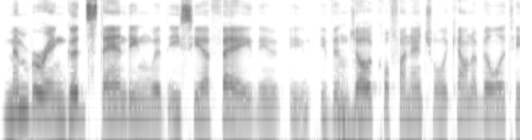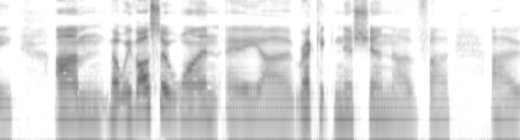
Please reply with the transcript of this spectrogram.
member in good standing with ECFA, the Evangelical Financial Accountability, um, but we've also won a uh, recognition of. Uh, uh,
